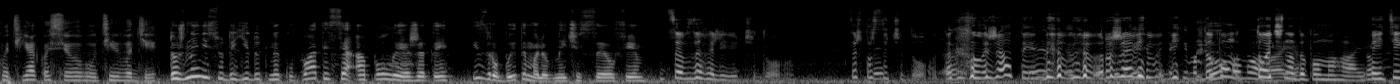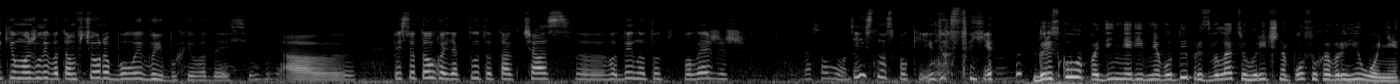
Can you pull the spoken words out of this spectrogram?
хоч якось у тій воді. Тож нині сюди їдуть не купатися, а полежати і зробити мальовничі селфі. Це взагалі чудово. Це ж просто чудово. Так лежати в рожевій воді Допом... точно допомагає. І тільки можливо там вчора були вибухи в Одесі. А після того, як тут отак час, е, годину тут полежиш, дійсно спокійно стає. До різкого падіння рівня води призвела цьогорічна посуха в регіоні.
